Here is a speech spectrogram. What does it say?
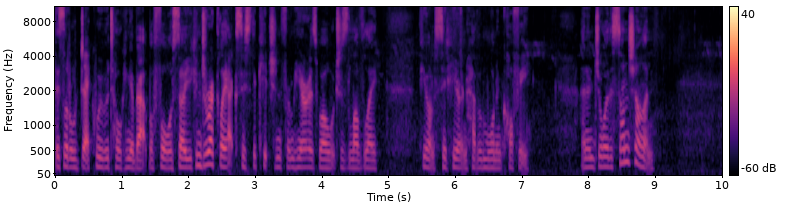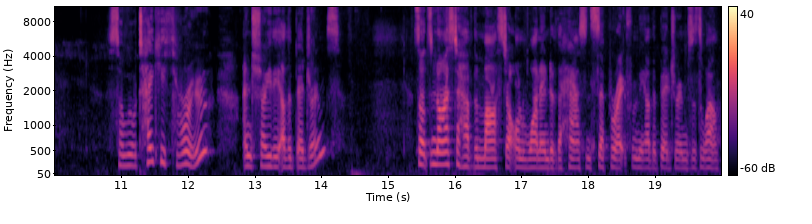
this little deck we were talking about before. So you can directly access the kitchen from here as well, which is lovely if you want to sit here and have a morning coffee and enjoy the sunshine. So we'll take you through and show you the other bedrooms. So it's nice to have the master on one end of the house and separate from the other bedrooms as well.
